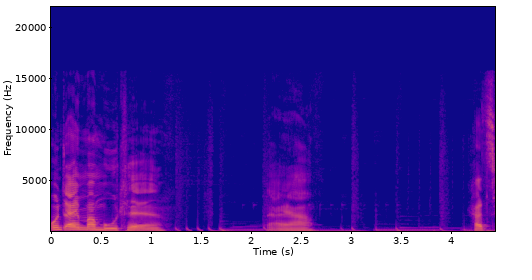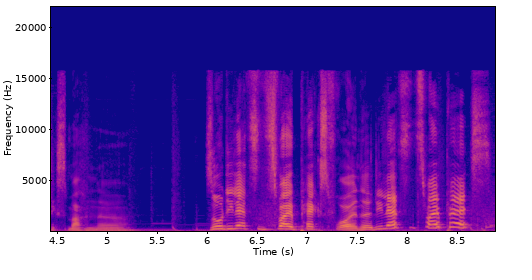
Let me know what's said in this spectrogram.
Und ein Mammutel. Naja. Kannst nichts machen, ne? So, die letzten zwei Packs, Freunde. Die letzten zwei Packs.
